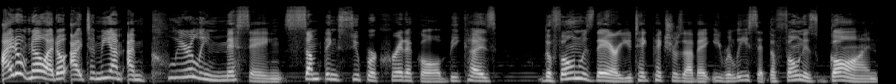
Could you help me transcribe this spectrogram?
I don't know. I don't. I, to me, I'm, I'm clearly missing something super critical because the phone was there. You take pictures of it, you release it. The phone is gone.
